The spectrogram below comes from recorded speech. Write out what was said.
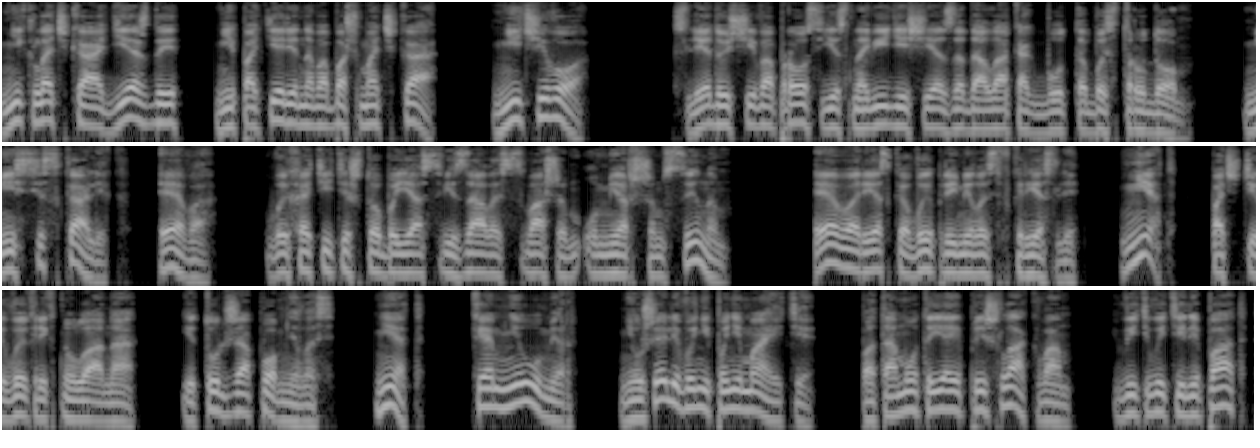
ни клочка одежды, ни потерянного башмачка. Ничего. Следующий вопрос ясновидящая задала как будто бы с трудом. «Миссис Калик, Эва, «Вы хотите, чтобы я связалась с вашим умершим сыном?» Эва резко выпрямилась в кресле. «Нет!» — почти выкрикнула она. И тут же опомнилась. «Нет, Кэм не умер. Неужели вы не понимаете? Потому-то я и пришла к вам. Ведь вы телепат,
